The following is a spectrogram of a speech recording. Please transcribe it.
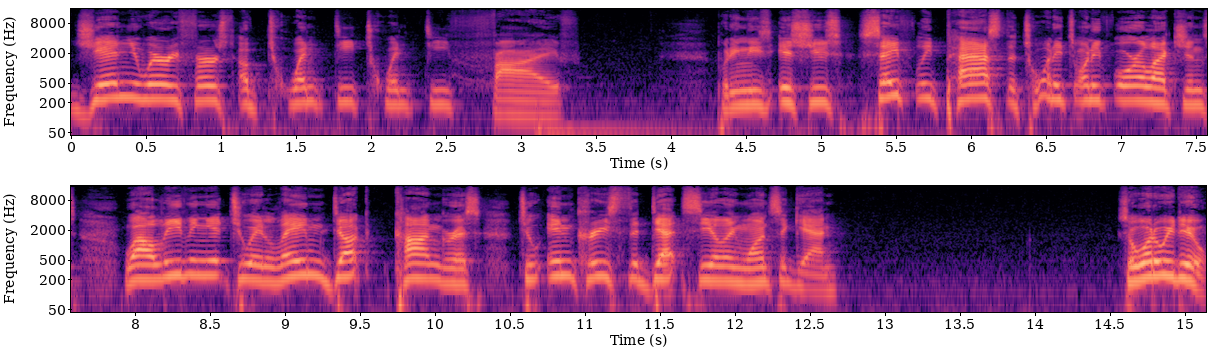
January 1st of 2025. Putting these issues safely past the 2024 elections while leaving it to a lame duck Congress to increase the debt ceiling once again. So, what do we do?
